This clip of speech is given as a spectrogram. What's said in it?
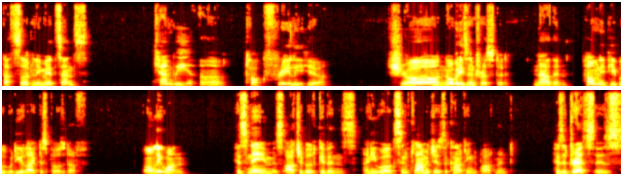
That certainly made sense. Can we, uh, talk freely here? Sure, nobody's interested. Now then, how many people would you like disposed of? Only one. His name is Archibald Gibbons, and he works in Clamage's accounting department. His address is.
